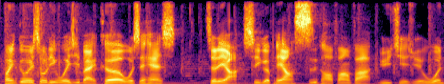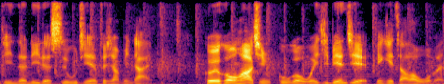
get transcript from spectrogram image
欢迎各位收听维基百科，我是 Hans，这里啊是一个培养思考方法与解决问题能力的实务经验分享平台。各位空的话，请 Google 维基边界，便可以找到我们。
